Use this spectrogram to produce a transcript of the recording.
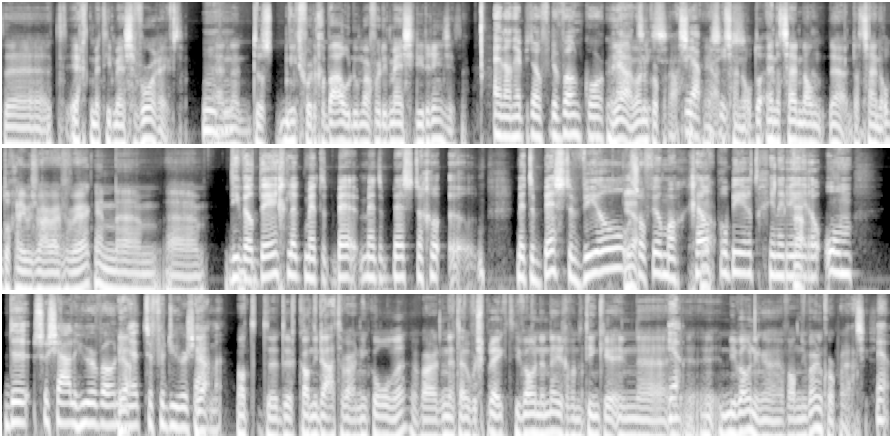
eh, het echt met die mensen voor heeft. Mhm. En eh, dat is niet voor de gebouwen doen, maar voor die mensen die erin zitten. En dan heb je het over de wooncorporaties. Ja, woningcorporatie. Ja, Ja, dat precies. zijn de en dat zijn dan ja, dat zijn de opdrachtgevers waar wij voor werken. En, ehm, ehm, Die wel degelijk met, het met, het beste eh, met de beste wil Ja. zoveel mogelijk geld Ja. proberen te genereren om de sociale huurwoningen Ja. te verduurzamen. Want de, de kandidaten waar Nicole, waar het net over spreekt, die wonen 9 van de 10 keer in, Ja. in, in die woningen van die woningcorporaties. Ja.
